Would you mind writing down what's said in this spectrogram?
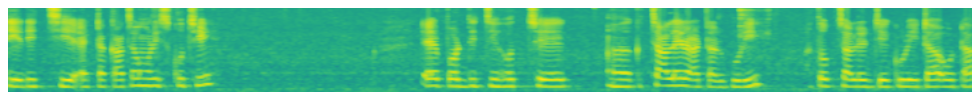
দিয়ে দিচ্ছি একটা কাঁচামরিচ কুচি। এরপর দিচ্ছি হচ্ছে চালের আটার গুঁড়ি। আতপ চালের যে গুঁড়িটা, ওটা।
